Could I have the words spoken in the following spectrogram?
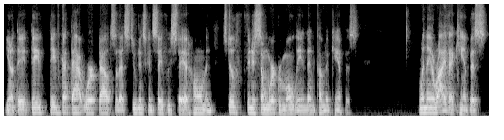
you know they they they've got that worked out so that students can safely stay at home and still finish some work remotely and then come to campus. When they arrive at campus,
